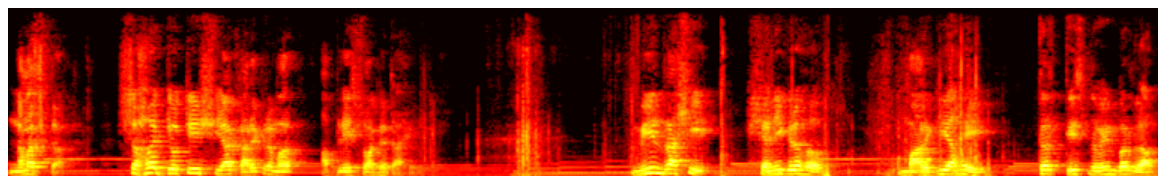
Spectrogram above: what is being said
नमस्कार. सहज ज्योतिष या कार्यक्रमात आपले स्वागत आहे. मीन राशीत शनिग्रह मार्गी आहे तर तीस नोव्हेंबरला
